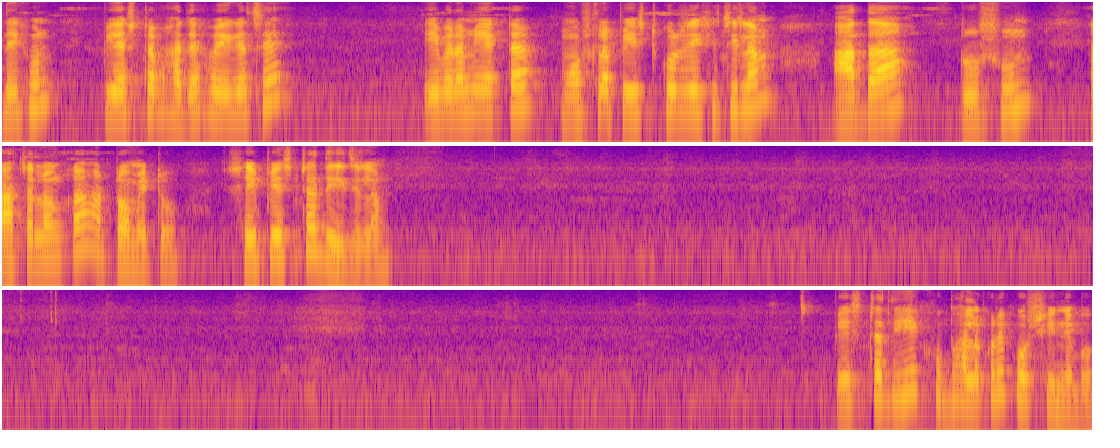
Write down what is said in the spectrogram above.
দেখুন, পেঁয়াজটা ভাজা হয়ে গেছে। এবার আমি একটা মশলা পেস্ট করে রেখেছিলাম, আদা, রসুন, কাঁচা লঙ্কা আর টমেটো। সেই পেস্টটা দিয়ে দিলাম। পেস্টটা দিয়ে খুব ভালো করে কষিয়ে নেব,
